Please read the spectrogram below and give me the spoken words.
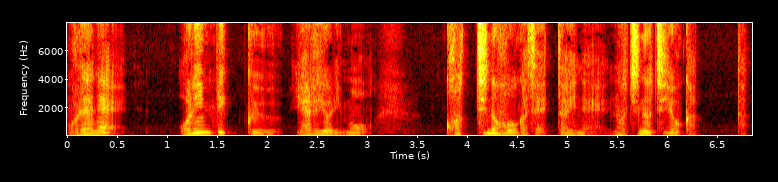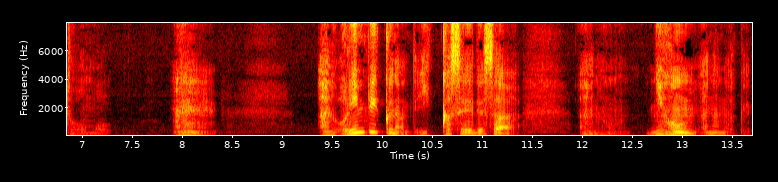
俺ねオリンピックやるよりもこっちの方が絶対ね後々良かったと思う。うん、あのオリンピックなんて一過性でさあの日本あなんだっけ？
